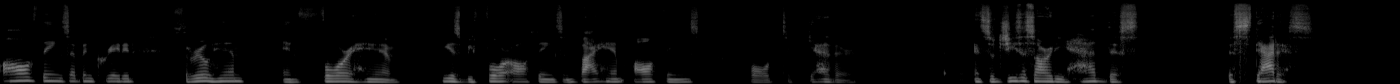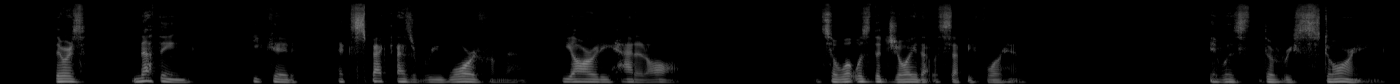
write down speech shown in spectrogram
all things have been created through him and for him. He is before all things, and by him all things hold together. And so Jesus already had this, this status. There was nothing he could expect as a reward from that. He already had it all. And so, what was the joy that was set before him? It was the restoring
